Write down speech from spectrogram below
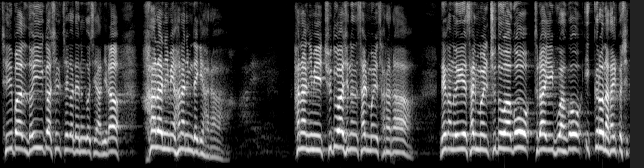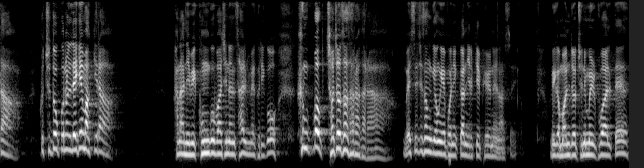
제발 너희가 실체가 되는 것이 아니라 하나님이 하나님 되게 하라. 하나님이 주도하시는 삶을 살아라. 내가 너희의 삶을 주도하고 드라이브하고 이끌어 나갈 것이다. 그 주도권을 내게 맡기라. 하나님이 공급하시는 삶에 그리고 흠뻑 젖어서 살아가라. 메시지 성경에 보니까 이렇게 표현해 놨어요. 우리가 먼저 주님을 구할 때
